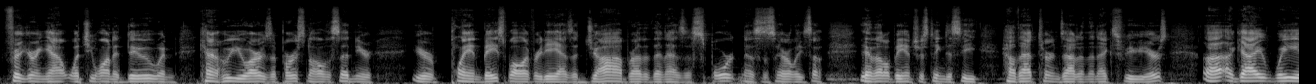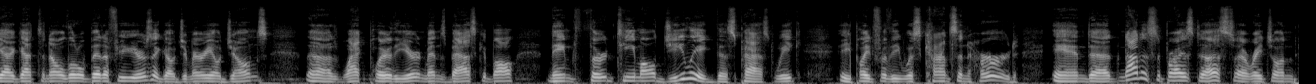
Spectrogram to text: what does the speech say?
figuring out what you want to do and kind of who you are as a person. All of a sudden, you're you're playing baseball every day as a job rather than as a sport necessarily. So, yeah, that'll be interesting to see how that turns out in the next few years. Uh, a guy we uh, got to know a little bit a few years ago, Jemerrio Jones, uh, WAC Player of the Year in men's basketball, named third team All G League this past week. He played for the Wisconsin Herd, and uh, not a surprise to us, uh, Rachel, and,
